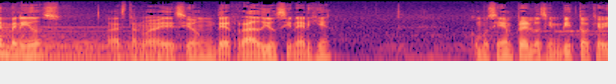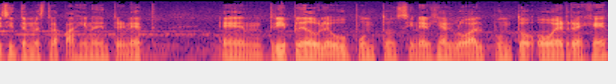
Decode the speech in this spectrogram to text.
Bienvenidos a esta nueva edición de Radio Sinergia. Como siempre, los invito a que visiten nuestra página de internet en www.sinergiaglobal.org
